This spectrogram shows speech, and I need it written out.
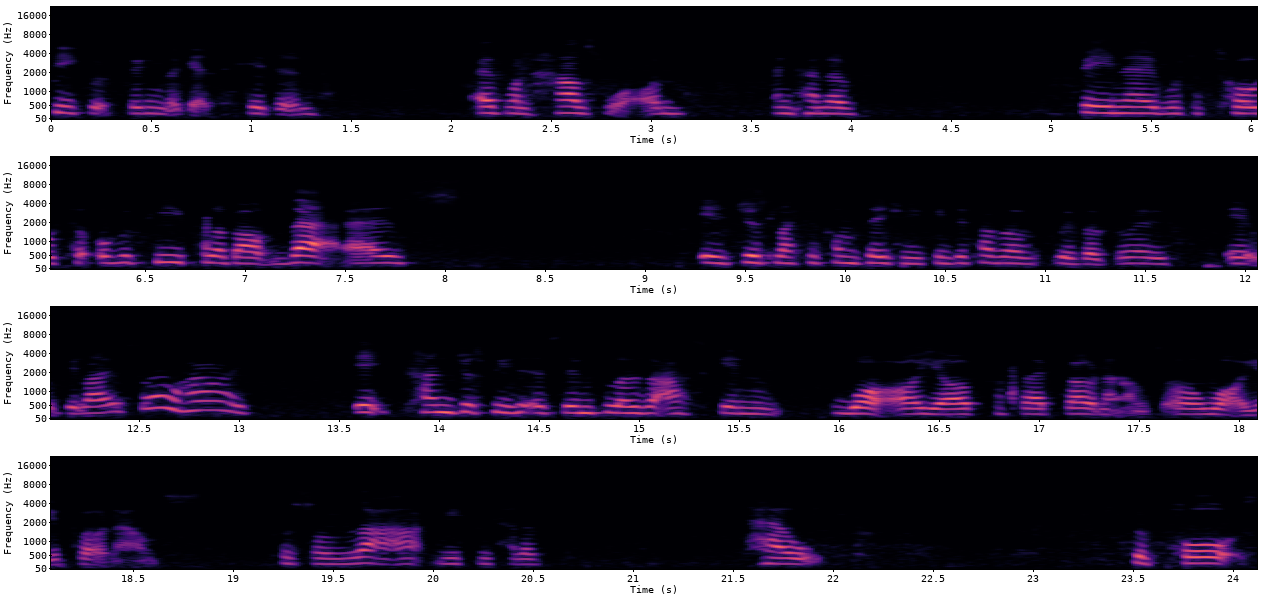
secret thing that gets hidden. Everyone has one, and kind of being able to talk to other people about theirs is just like a conversation you can just have a, with a bro. It would be like, so hi. It can just be as simple as asking, what are your preferred pronouns or what are your pronouns? Because from that, you can kind of help support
